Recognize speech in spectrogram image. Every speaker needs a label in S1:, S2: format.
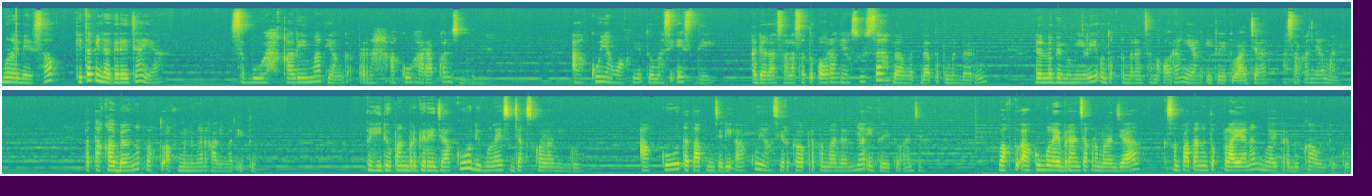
S1: Mulai besok, kita pindah gereja ya. Sebuah kalimat yang gak pernah aku harapkan sebelumnya. Aku yang waktu itu masih SD adalah salah satu orang yang susah banget dapat teman baru dan lebih memilih untuk temenan sama orang yang itu-itu aja, asalkan nyaman. Petaka banget waktu aku mendengar kalimat itu. Kehidupan bergerejaku dimulai sejak sekolah minggu. Aku tetap menjadi aku yang circle pertemanannya itu-itu aja. Waktu aku mulai beranjak remaja, kesempatan untuk pelayanan mulai terbuka untukku.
